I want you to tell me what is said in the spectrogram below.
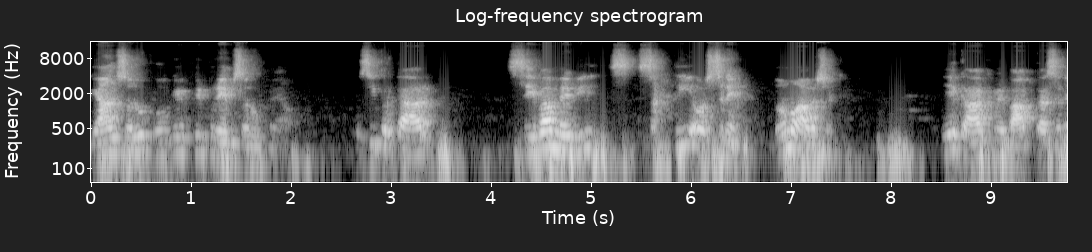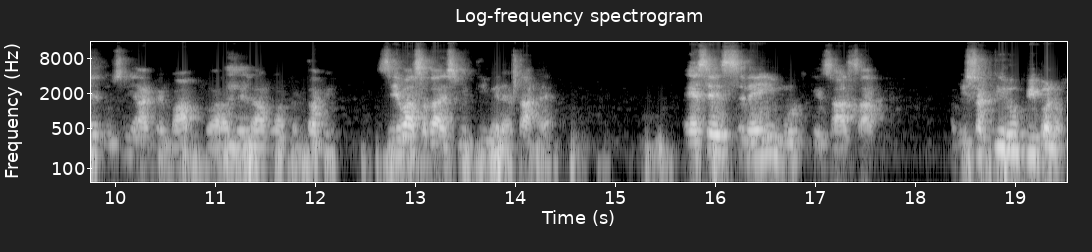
ज्ञान स्वरूप हो गए, फिर प्रेम स्वरूप में आओ। उसी प्रकार सेवा में भी शक्ति और स्नेह, दोनों आवश्यक है। एक आँख में बाप का स्नेह, दूसरी आँख में बाप द्वारा मिला हुआ कर्तव्य। सेवा सदा स्मृति में रहता है। ऐसे स्नेही मूर्त के साथ साथ अभी शक्ति रूप भी बनो।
